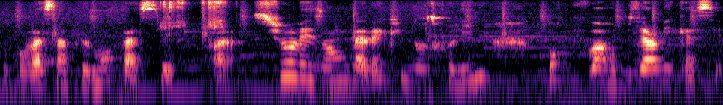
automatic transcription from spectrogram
donc on va simplement passer sur les angles avec une autre lime pour pouvoir bien les casser.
